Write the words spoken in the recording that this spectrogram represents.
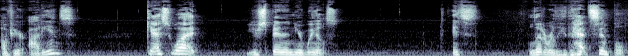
of your audience, guess what? You're spinning your wheels. It's literally that simple.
